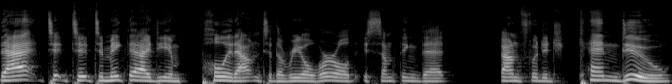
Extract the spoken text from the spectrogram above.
that to, to to make that idea and pull it out into the real world is something that found footage can do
